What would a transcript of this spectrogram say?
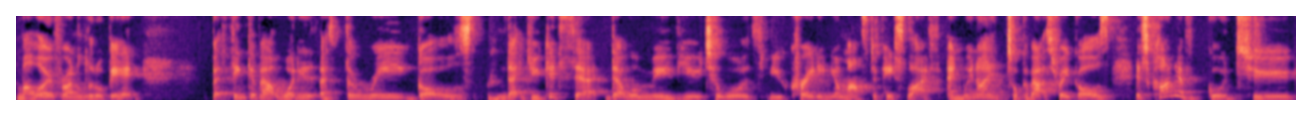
mull over on a little bit. But think about what are three goals that you could set that will move you towards you creating your masterpiece life. And when I talk about three goals, it's kind of good to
